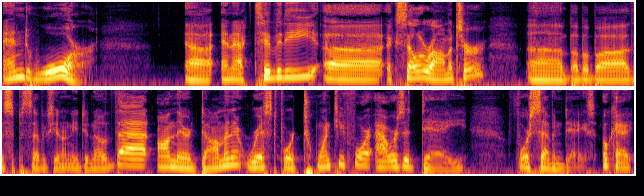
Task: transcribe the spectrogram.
and wore uh, an activity uh, accelerometer. Uh, blah, blah, blah. The specifics, you don't need to know that. On their dominant wrist for 24 hours a day for seven days. Okay.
